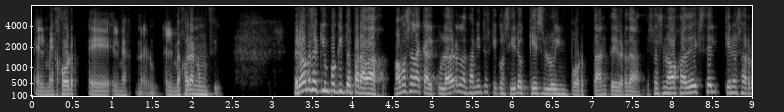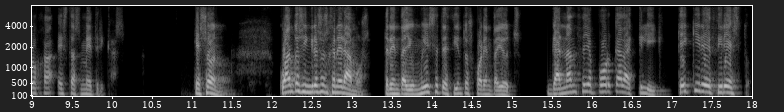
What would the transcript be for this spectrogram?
El mejor, eh, el, mejor anuncio. Pero vamos aquí un poquito para abajo. Vamos a la calculadora de lanzamientos que considero que es lo importante de verdad. Esto es una hoja de Excel que nos arroja estas métricas, que son ¿Cuántos ingresos generamos? 31.748. Ganancia por cada clic. ¿Qué quiere decir esto?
